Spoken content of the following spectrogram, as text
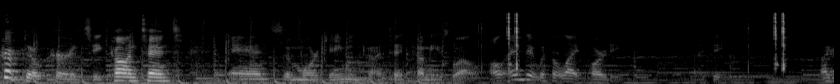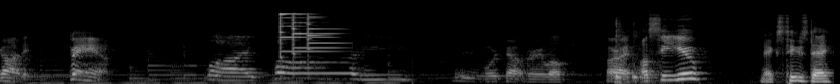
cryptocurrency content and some more gaming content coming as well. I'll end it with a light party, I think. I got it. Bam! Party! It didn't work out very well. All right, I'll see you next Tuesday.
